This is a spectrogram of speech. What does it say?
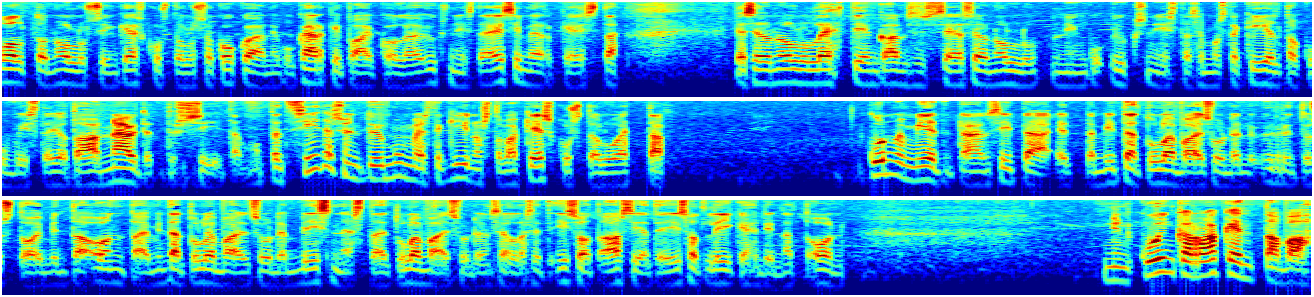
Volt on ollut siinä keskustelussa koko ajan niin kuin kärkipaikoilla ja yksi niistä esimerkkeistä. Ja se on ollut lehtien kansissa ja se on ollut niin kuin yksi niistä semmoista kiiltokuvista, jota on näytetty siitä. Mutta siitä syntyy mun mielestä kiinnostava keskustelu, että kun me mietitään sitä, että mitä tulevaisuuden yritystoiminta on tai mitä tulevaisuuden business tai tulevaisuuden sellaiset isot asiat ja isot liikehdinnät on, niin kuinka rakentava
